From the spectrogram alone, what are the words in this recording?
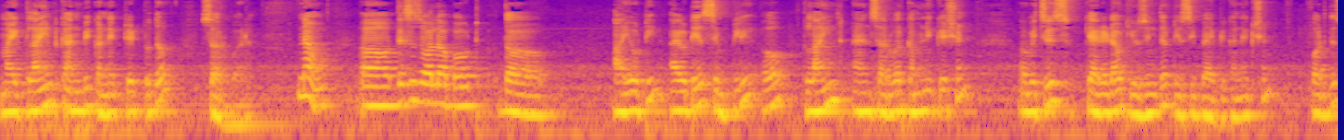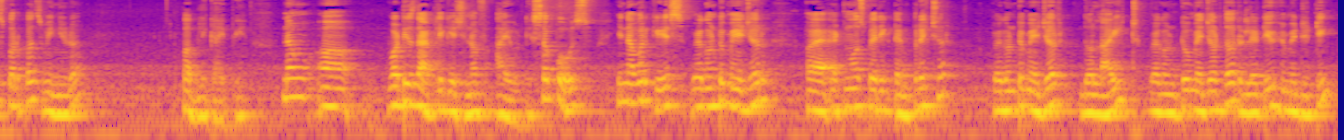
my client can be connected to the server. Now, uh, this is all about the IoT. IoT is simply a client and server communication uh, which is carried out using the TCP IP connection. For this purpose, we need a public IP. Now, uh, what is the application of IoT? Suppose in our case, we are going to measure uh, atmospheric temperature. We are going to measure the light. We are going to measure the relative humidity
